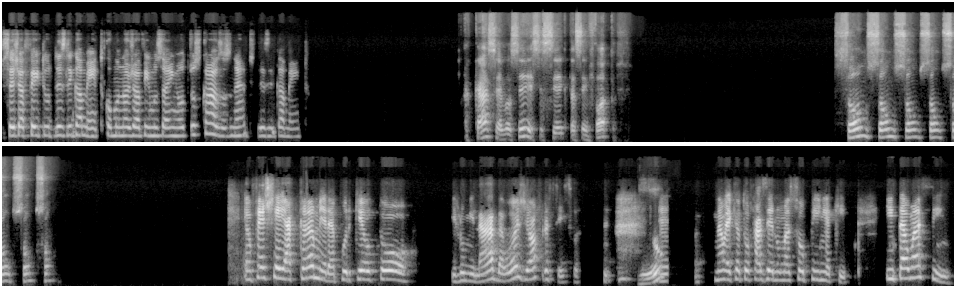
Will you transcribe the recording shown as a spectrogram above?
seja feito o desligamento, como nós já vimos em outros casos, né, de desligamento. A Cássia, é você, esse ser que está sem fotos? Som, som, som, som, som, som, som. Eu fechei a câmera porque eu tô iluminada hoje, ó, Francisco. Viu? É, não, é que eu estou fazendo uma sopinha aqui. Então, assim,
